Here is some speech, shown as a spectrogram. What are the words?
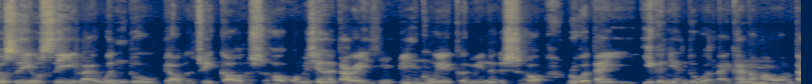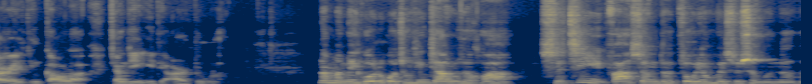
都是有史以来温度标的最高的时候。我们现在大概已经比工业革命那个时候，嗯、如果单以一个年度来看的话，嗯、我们大概已经高了将近一点二度了。那么美国如果重新加入的话，实际发生的作用会是什么呢？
